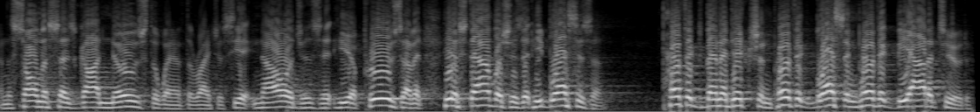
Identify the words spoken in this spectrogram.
And the psalmist says God knows the way of the righteous. He acknowledges it, he approves of it, he establishes it, he blesses it. perfect benediction, perfect blessing, perfect beatitude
